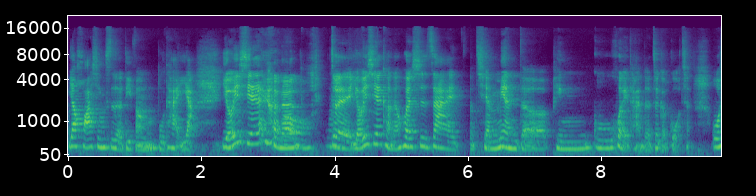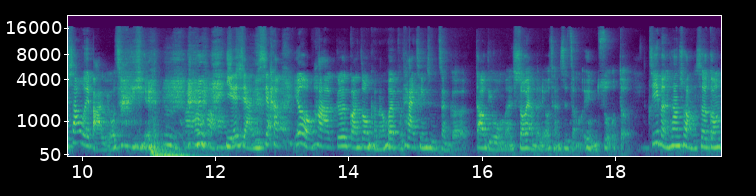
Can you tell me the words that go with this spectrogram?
要花心思的地方不太一样，有一些可能、对，有一些可能会是在前面的评估会谈的这个过程。我稍微把流程也、嗯、好好好 也讲一下，因为我怕各位观众可能会不太清楚整个到底我们收养的流程是怎么运作的。基本上，收养社工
